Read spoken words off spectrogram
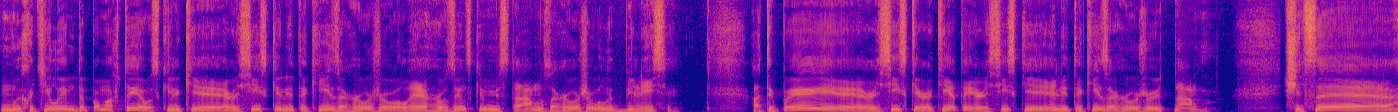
Ми хотіли їм допомогти, оскільки російські літаки загрожували грузинським містам, загрожували Тбілісі. А тепер російські ракети і російські літаки загрожують нам. Чи це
